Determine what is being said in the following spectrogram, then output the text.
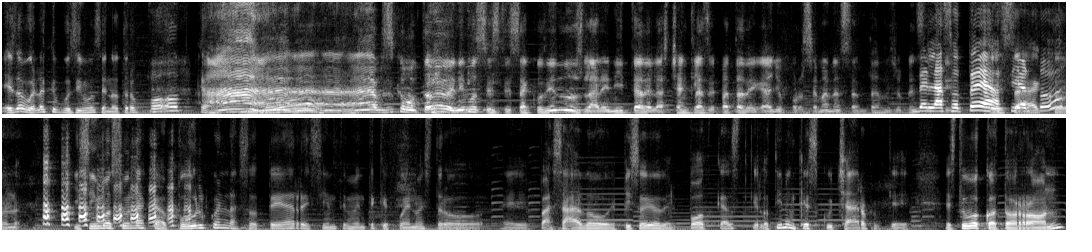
Esa fue la que pusimos en otro podcast. Ah, No. ah, ah, ah, pues es como todavía venimos este, sacudiéndonos la arenita de las chanclas de pata de gallo por Semana Santa. pues yo pensé De la que- azotea, ¿cierto? Exacto, Hicimos un Acapulco en la azotea recientemente que fue nuestro eh, pasado episodio del podcast, que lo tienen que escuchar porque estuvo cotorrón.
